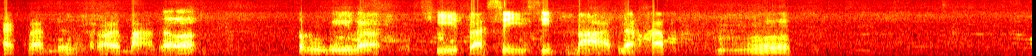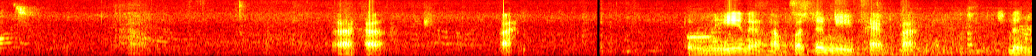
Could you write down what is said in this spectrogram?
พ็คๆละหนึ่งร้อยบาทแล้ว ตรงนี้ละขีดละสี่สิบบาทนะครับอืมครับอ่าครับไปตรงนี้นะครับก็จะมีแพ็คละหนึ่ง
